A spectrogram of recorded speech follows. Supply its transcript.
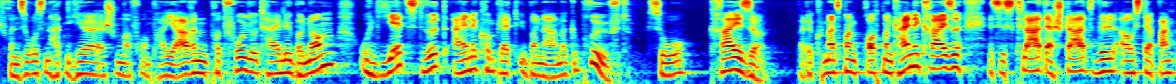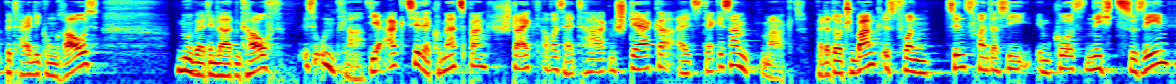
Die Franzosen hatten hier schon mal vor ein paar Jahren Portfolioteile übernommen und jetzt wird eine Komplettübernahme geprüft. So Kreise. Bei der Commerzbank braucht man keine Kreise. Es ist klar, der Staat will aus der Bankbeteiligung raus. Nur wer den Laden kauft, ist unklar. Die Aktie der Commerzbank steigt aber seit Tagen stärker als der Gesamtmarkt. Bei der Deutschen Bank ist von Zinsfantasie im Kurs nichts zu sehen.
